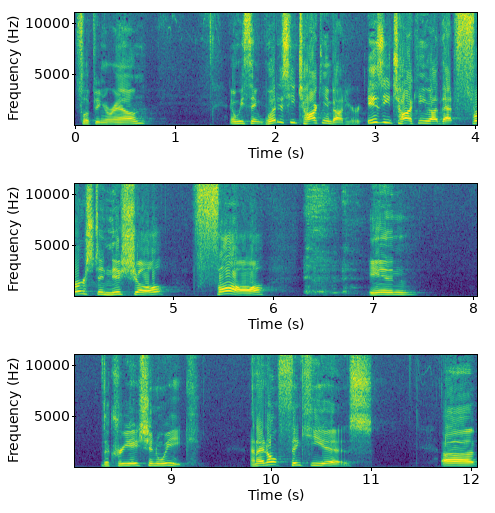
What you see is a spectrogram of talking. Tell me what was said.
flipping around. And we think, what is he talking about here? Is he talking about that first initial fall in the creation week. And I don't think he is. Uh,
